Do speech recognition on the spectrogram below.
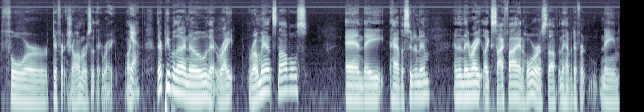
for different genres that they write. Like, Yeah. there are people that I know that write romance novels, and they have a pseudonym, and then they write like sci-fi and horror and stuff, and they have a different name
